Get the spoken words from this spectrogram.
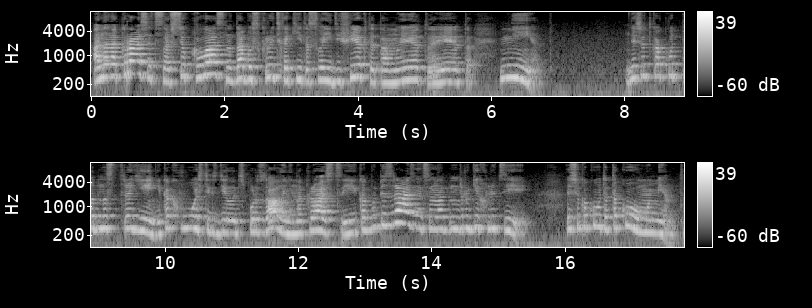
она накрасится, все классно, дабы скрыть какие-то свои дефекты, там, это, это. Нет. Здесь вот как вот под настроение, как хвостик сделать спортзал и не накраситься, и как бы без разницы на, на других людей. Здесь у какого-то такого момента.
